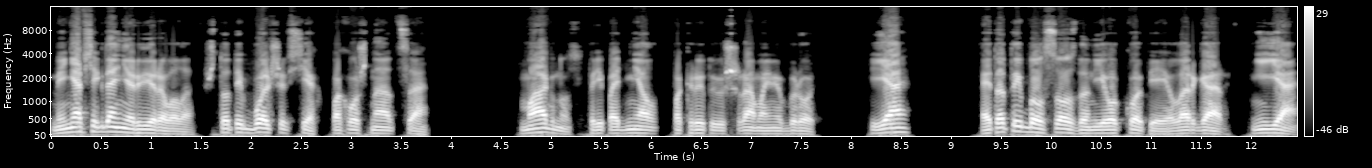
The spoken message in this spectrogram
Меня всегда нервировало, что ты больше всех похож на отца. Магнус приподнял покрытую шрамами бровь. Я? Это ты был создан его копией, Ларгар, не я.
